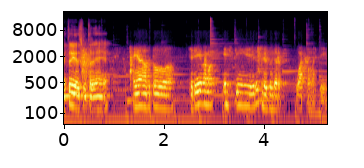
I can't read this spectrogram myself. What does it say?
itu ya sebetulnya ya iya betul jadi memang instingnya itu benar-benar kuat banget sih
